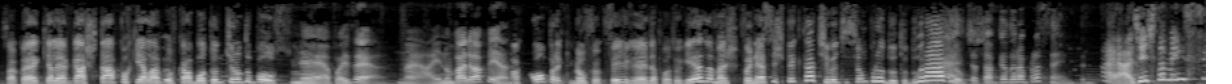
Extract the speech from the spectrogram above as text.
Só que é que ela ia gastar porque ela, eu ficava botando e tirando do bolso. É, pois é. Né? Aí não valeu a pena. Uma compra que não foi o que fez, ganhei da portuguesa, mas foi nessa expectativa de ser um produto É, a durável. gente achava que ia durar pra sempre. É, a gente também se...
